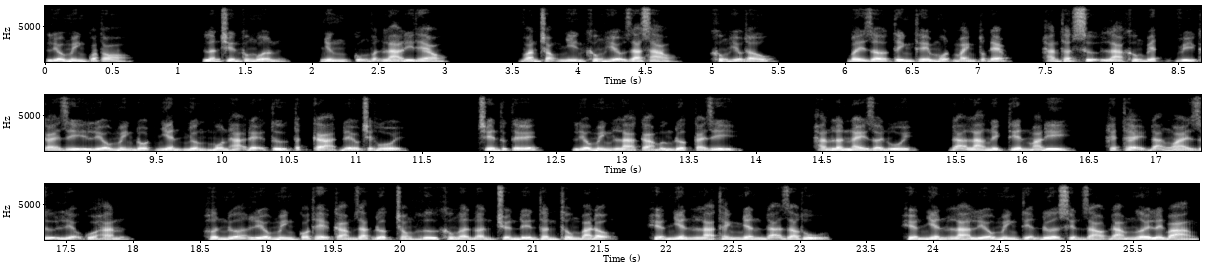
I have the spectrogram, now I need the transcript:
Liêu minh quát to. Lân chiến không muốn, nhưng cũng vẫn là đi theo. Văn trọng nhìn không hiểu ra sao, không hiểu thấu. Bây giờ tình thế một mảnh tốt đẹp, hắn thật sự là không biết vì cái gì liễu minh đột nhiên nhường môn hạ đệ tử tất cả đều triệt hồi. Trên thực tế, liễu minh là cảm ứng được cái gì? Hắn lần này rời núi đã là nghịch thiên mà đi, hết thảy đã ngoài dự liệu của hắn. Hơn nữa liễu minh có thể cảm giác được trong hư không ẩn ẩn truyền đến thần thông ba động, hiển nhiên là thánh nhân đã giao thủ. Hiển nhiên là liễu minh tiễn đưa xiển giáo đám người lên bảng,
